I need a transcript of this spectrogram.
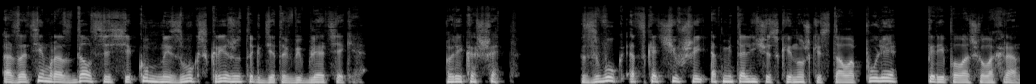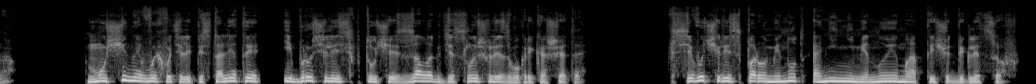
а затем раздался секундный звук скрежета где-то в библиотеке. Рикошет. Звук, отскочивший от металлической ножки стола пули, переполошил охрану. Мужчины выхватили пистолеты и бросились в ту часть зала, где слышали звук рикошета. Всего через пару минут они неминуемо отыщут беглецов.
